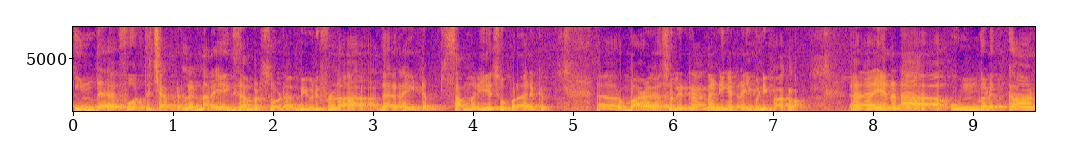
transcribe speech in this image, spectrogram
இந்த ஃபோர்த்து சாப்டரில் நிறைய எக்ஸாம்பிள்ஸோட பியூட்டிஃபுல்லாக அந்த ரைட் அப் சம்மரியே சூப்பராக இருக்குது ரொம்ப அழகாக சொல்லியிருக்காங்க. நீங்கள் ட்ரை பண்ணி பார்க்கலாம். என்னென்னா உங்களுக்கான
